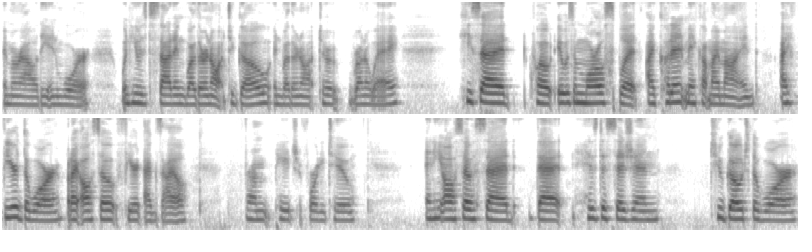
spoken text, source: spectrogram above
immorality in war when he was deciding whether or not to go and whether or not to run away. He said, quote, It was a moral split. I couldn't make up my mind. I feared the war, but I also feared exile. From page 42. And he also said that his decision to go to the war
